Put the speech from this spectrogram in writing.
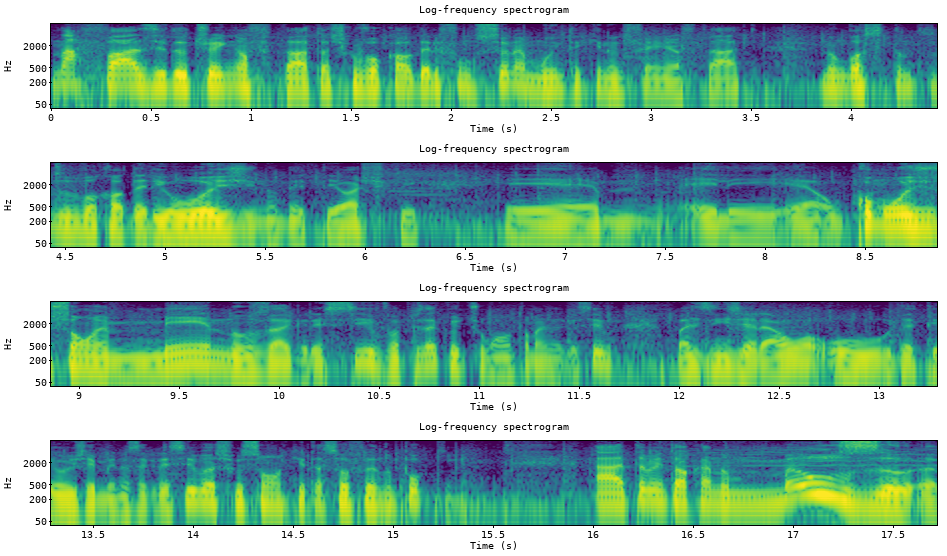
Na fase do Train of Thought, acho que o vocal dele funciona muito aqui no Train of Thought. Não gosto tanto do vocal dele hoje no DT, eu acho que é, ele é, como hoje o som é menos agressivo, apesar que o último álbum tá mais agressivo, mas em geral o, o DT hoje é menos agressivo, acho que o som aqui tá sofrendo um pouquinho. Ah, também toca no Momsler,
